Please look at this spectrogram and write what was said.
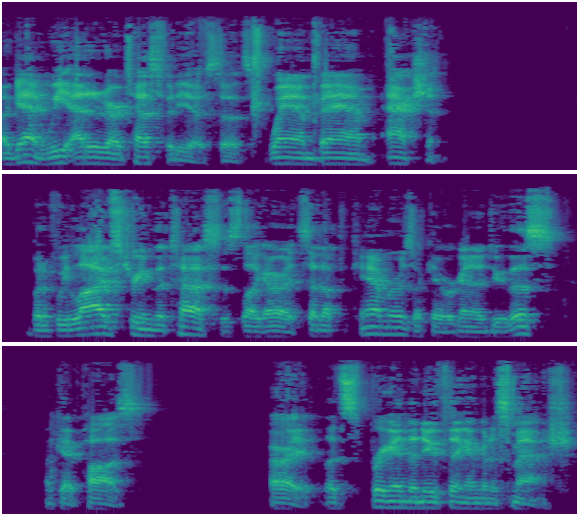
again, we edited our test video, so it's wham bam action. But if we live stream the test, it's like, all right, set up the cameras. Okay, we're gonna do this. Okay, pause. All right, let's bring in the new thing I'm going to smash.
